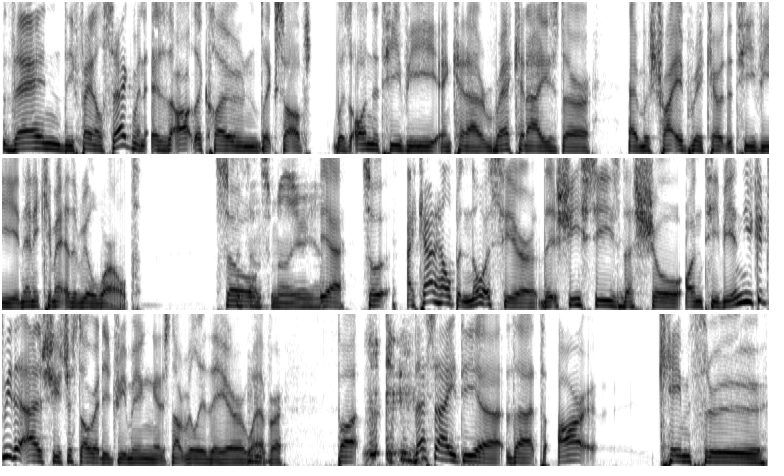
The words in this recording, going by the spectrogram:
then the final segment is the Art of the Clown like sort of was on the TV and kind of recognized her and was trying to break out the TV, and then he came into the real world. So that sounds familiar. Yeah. Yeah. So I can't help but notice here that she sees this show on TV, and you could read it as she's just already dreaming. It's not really there or mm-hmm. whatever. But this idea that art came through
